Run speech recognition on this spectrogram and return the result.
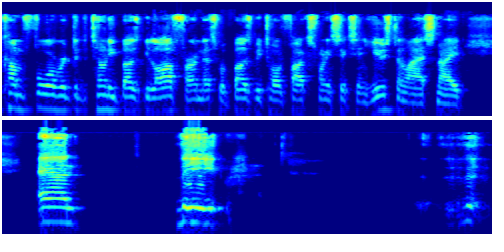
come forward to the Tony Buzbee law firm. That's what Buzbee told Fox 26 in Houston last night. And the, the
